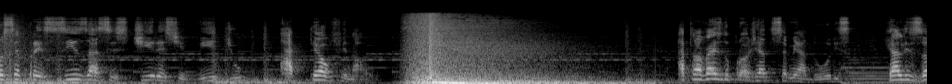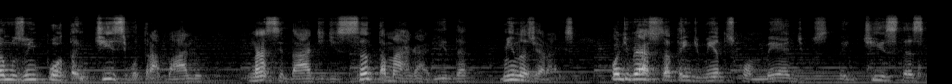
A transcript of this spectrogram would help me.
Você precisa assistir este vídeo até o final. Através do projeto Semeadores, realizamos um importantíssimo trabalho na cidade de Santa Margarida, Minas Gerais, com diversos atendimentos com médicos, dentistas,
